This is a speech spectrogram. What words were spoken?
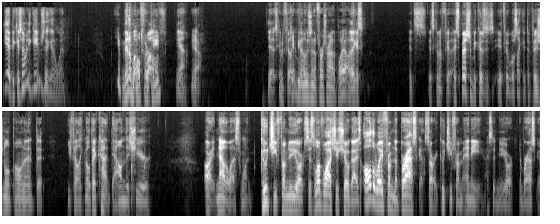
Yeah, because how many games are they gonna win? Yeah, Minimum 12, 12. 13. Yeah. Yeah. Yeah, it's gonna feel Can't like be losing the first round of the playoffs. like it's it's it's gonna feel especially because it's if it was like a divisional opponent that you felt like well they're kind of down this year all right now the last one. Gucci from new york says love watch your show guys. All the way from nebraska. Sorry gucci from ne i said new york nebraska.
